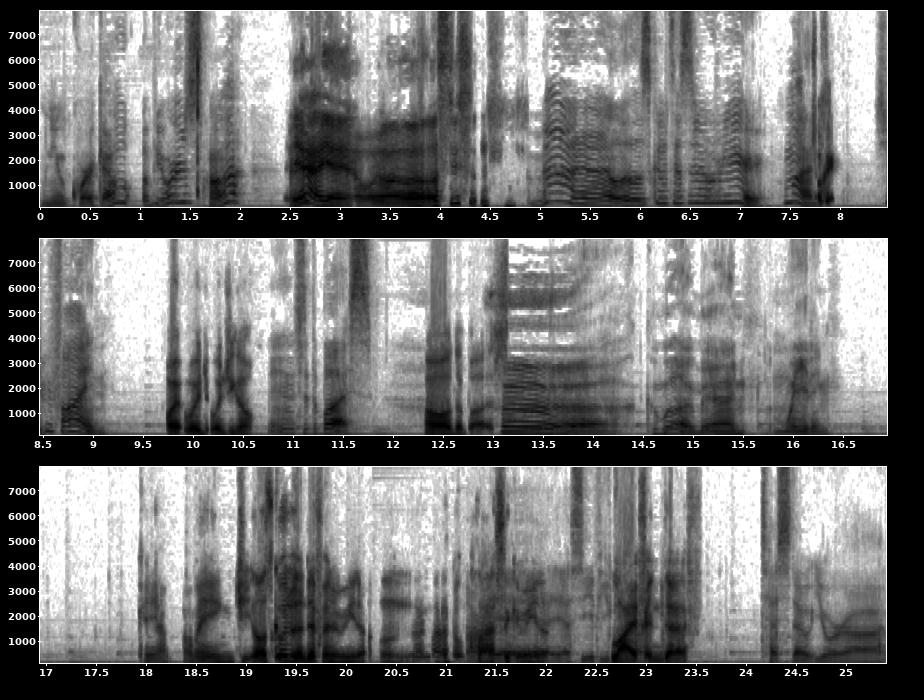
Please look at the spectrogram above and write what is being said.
new quirk out of yours, huh? Yeah, yeah. yeah. Well, uh, let's do some. No, no, no. Let's go test it over here. Come on. Okay. Should be fine. Wait, where'd, where'd you go? Into the bus. Oh, the bus. Come on, man. I'm waiting. Okay, yeah. I mean, gee, let's go to a different arena. Mm, Not not no All right, classic yeah, yeah, arena. Yeah, yeah. See if you can Life uh, and death. test out your uh,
